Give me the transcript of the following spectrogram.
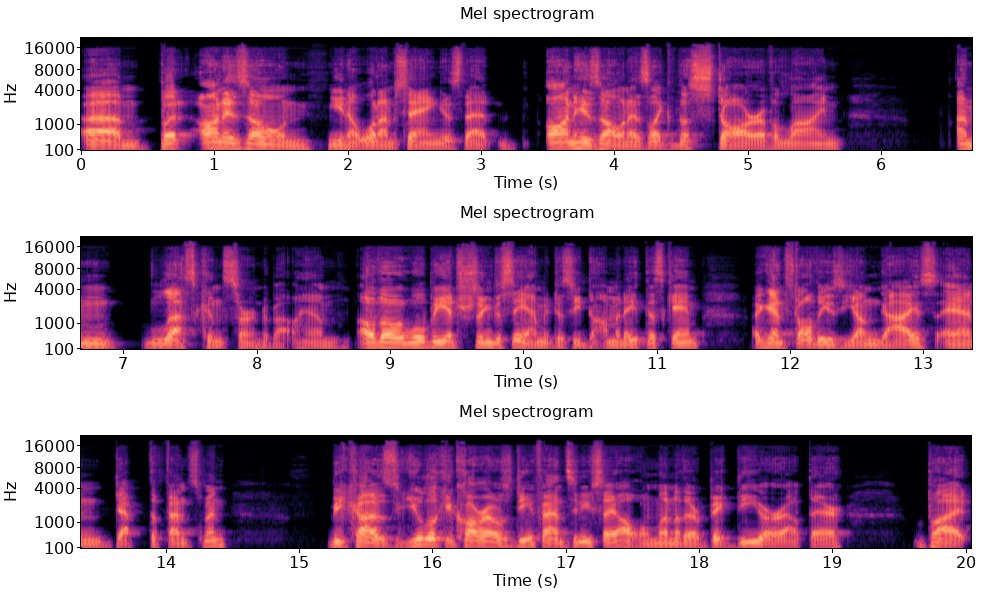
Um, but on his own, you know, what I'm saying is that on his own as like the star of a line, I'm less concerned about him. Although it will be interesting to see. I mean, does he dominate this game? against all these young guys and depth defensemen because you look at Colorado's defense and you say, oh, well, none of their big D are out there. But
